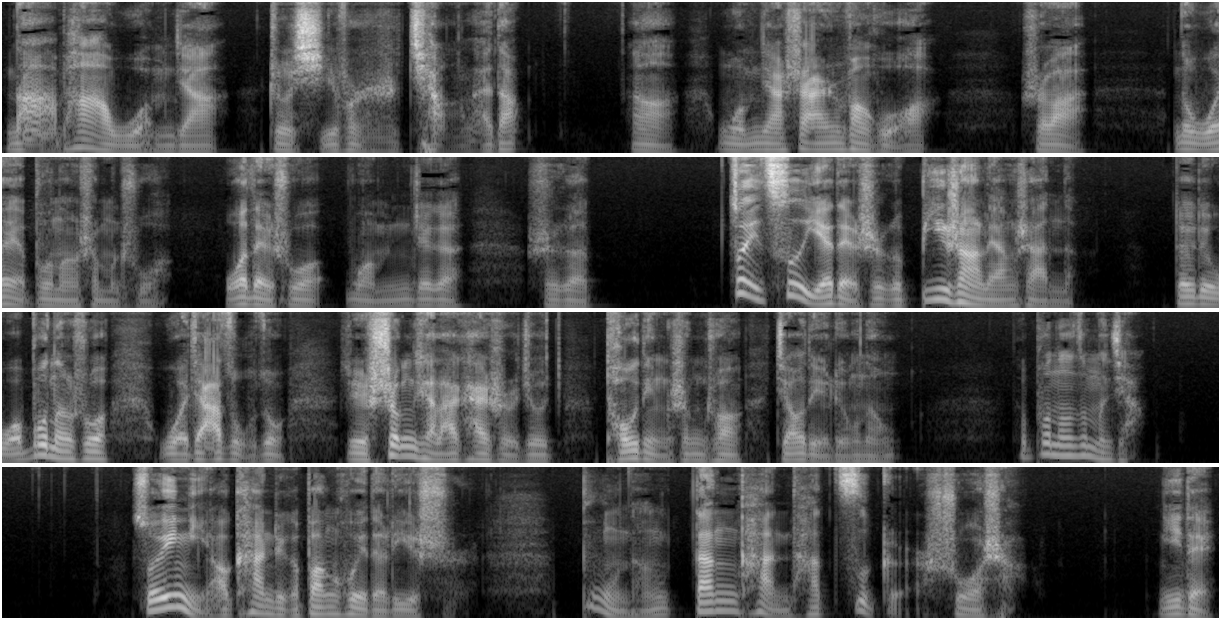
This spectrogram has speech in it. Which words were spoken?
哪怕我们家这媳妇儿是抢来的，啊，我们家杀人放火，是吧？那我也不能这么说，我得说我们这个是个最次也得是个逼上梁山的，对不对？我不能说我家祖宗就生下来开始就头顶生疮，脚底流脓，那不能这么讲。所以你要看这个帮会的历史，不能单看他自个儿说啥。你得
